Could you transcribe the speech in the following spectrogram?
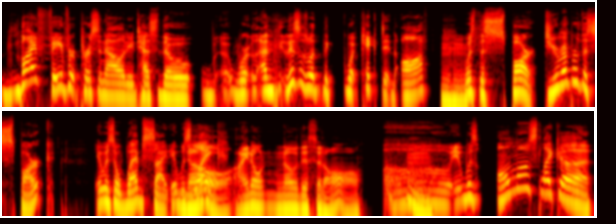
My favorite personality test though were and this is what the what kicked it off Mhm. was the Spark. Do you remember the Spark? It was a website. It was no, like I don't know this at all. Oh, it was almost like a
